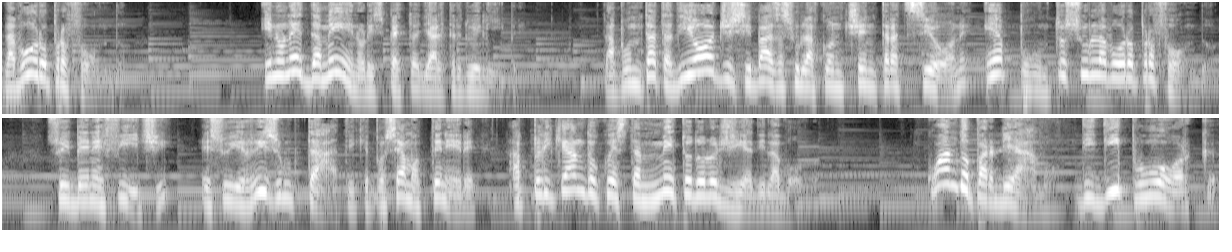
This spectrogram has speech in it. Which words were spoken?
lavoro profondo, e non è da meno rispetto agli altri due libri. La puntata di oggi si basa sulla concentrazione e appunto sul lavoro profondo, sui benefici e sui risultati che possiamo ottenere applicando questa metodologia di lavoro. Quando parliamo di deep work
